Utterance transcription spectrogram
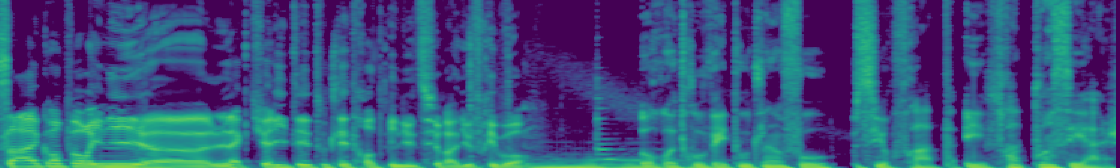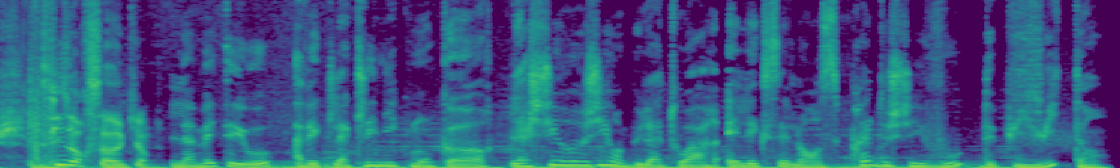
Sarah Camporini, euh, l'actualité toutes les 30 minutes sur Radio Fribourg. Retrouvez toute l'info sur frappe et frappe.ch. 6h05. La météo avec la clinique Moncorps, la chirurgie ambulatoire et l'excellence près de chez vous depuis 8 ans.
